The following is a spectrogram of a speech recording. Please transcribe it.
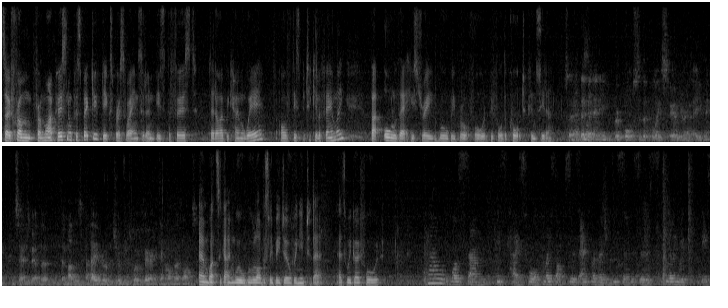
so from, from my personal perspective, the expressway incident is the first that I became aware of this particular family, but all of that history will be brought forward before the court to consider. So have there been any reports to the police earlier in the evening, concerns about the, the mother's behaviour or the children's welfare, anything along those lines? And once again, we'll, we'll obviously be delving into that as we go forward. How was um, this case for police officers and for emergency services dealing with this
